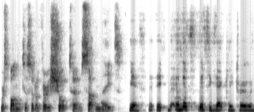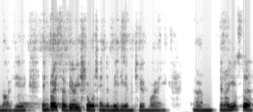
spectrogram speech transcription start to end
responding to sort of very short-term, sudden needs. Yes, it, and that's that's exactly true in my view, in both a very short and a medium-term way. Um, and I use the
